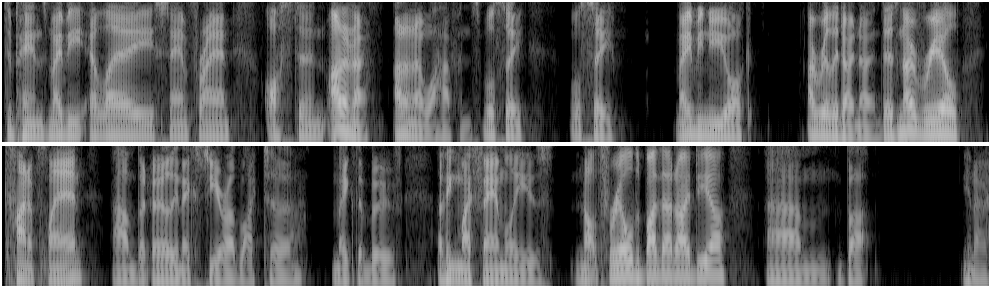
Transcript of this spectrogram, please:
depends. Maybe LA, San Fran, Austin. I don't know. I don't know what happens. We'll see. We'll see. Maybe New York. I really don't know. There's no real kind of plan. Um, but early next year, I'd like to make the move. I think my family is not thrilled by that idea. Um, but you know,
